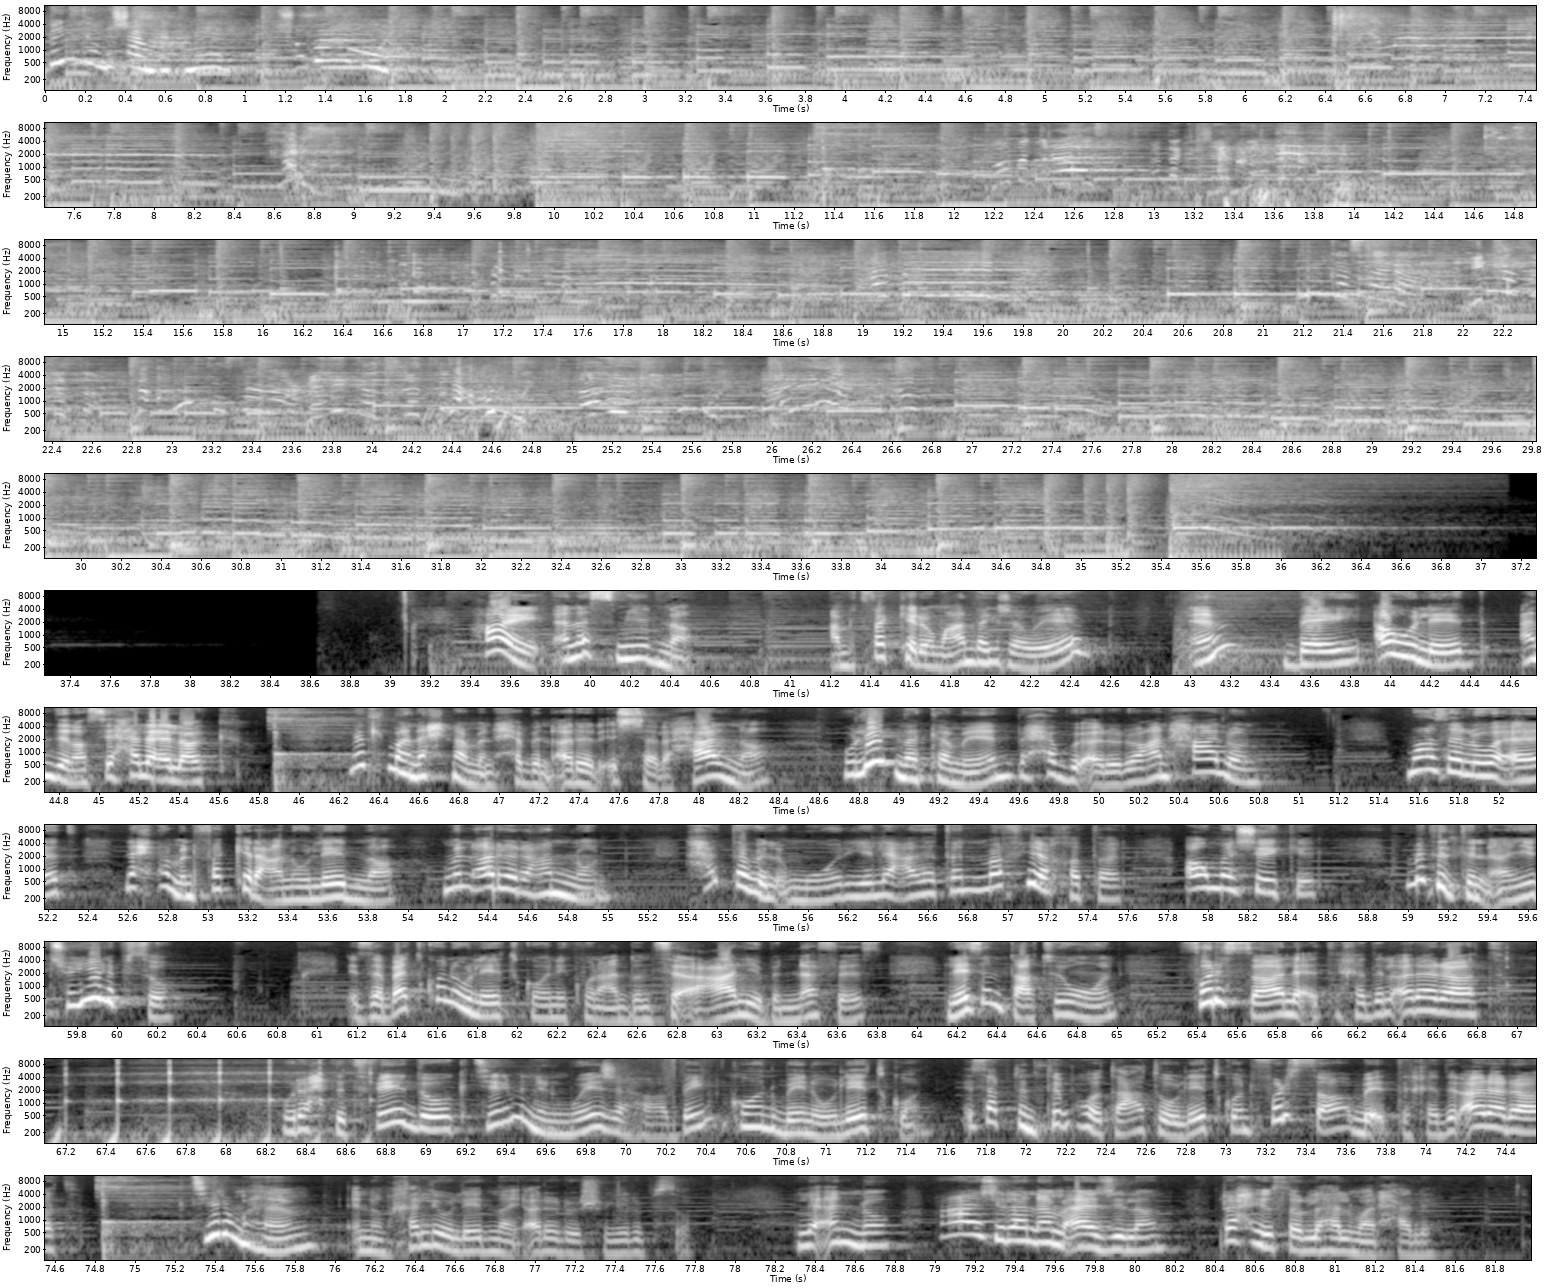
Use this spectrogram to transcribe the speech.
Bem, estamos a ver comer. Chuva! هاي أنا سميرنا. عم تفكروا ما عندك جواب؟ أم، بي، أو ولاد عندي نصيحة لإلك. مثل ما نحن بنحب نقرر إشياء لحالنا ولادنا كمان بحبوا يقرروا عن حالهم. معظم الوقت نحن بنفكر عن ولادنا وبنقرر عنهم. حتى بالأمور يلي عادة ما فيها خطر أو مشاكل مثل تنقاية شو يلبسوا. إذا بدكم ولادكم يكون عندهم ثقة عالية بالنفس لازم تعطيهم فرصة لاتخاذ القرارات. ورح تتفادوا كتير من المواجهة بينكم وبين أولادكم. إذا بتنتبهوا تعطوا أولادكم فرصة باتخاذ القرارات. كتير مهم إنه نخلي أولادنا يقرروا شو يلبسوا لأنه عاجلا أم آجلا رح يوصلوا لهالمرحلة.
